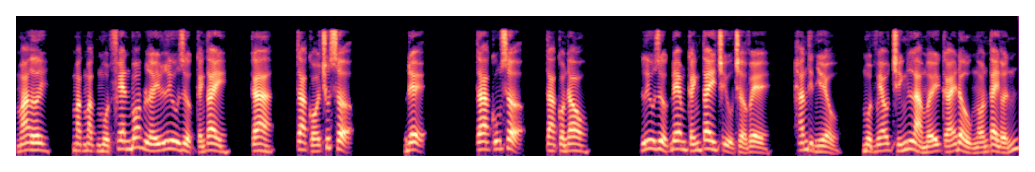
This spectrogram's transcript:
Má ơi, mặc mặc một phen bóp lấy lưu dược cánh tay, ca, ta có chút sợ. Đệ, ta cũng sợ, ta còn đau. Lưu dược đem cánh tay chịu trở về, hắn thịt nhiều, một véo chính là mấy cái đầu ngón tay ấn.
